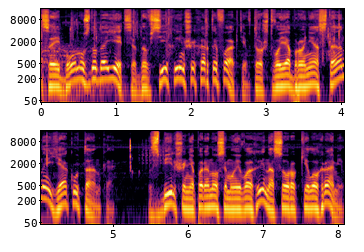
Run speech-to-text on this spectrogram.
Цей бонус додається до всіх інших артефактів, тож твоя броня стане як у танка. Збільшення переносимої ваги на 40 кілограмів.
